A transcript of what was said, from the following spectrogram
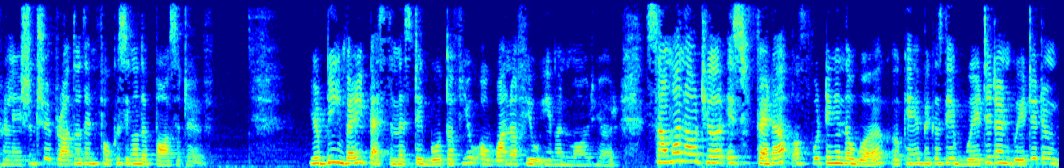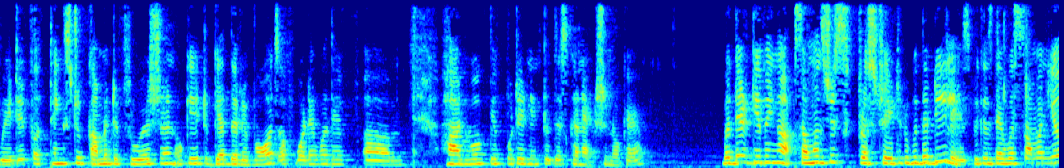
relationship rather than focusing on the positive. You're being very pessimistic, both of you, or one of you even more here. Someone out here is fed up of putting in the work, okay, because they've waited and waited and waited for things to come into fruition, okay, to get the rewards of whatever they've um, hard work they've put it into this connection, okay. but they're giving up. Someone's just frustrated with the delays because there was someone here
